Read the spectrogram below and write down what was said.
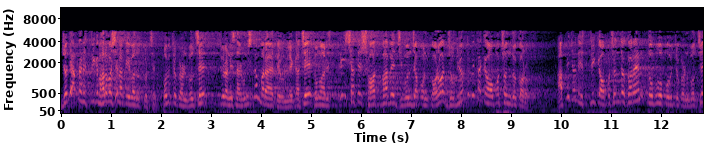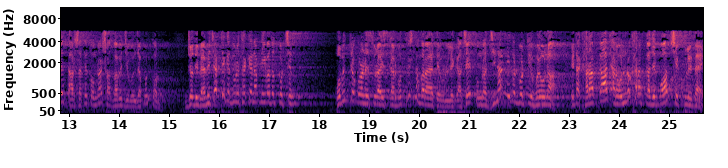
যদি আপনার স্ত্রীকে ভালোবাসেন, আপনি ইবাদত করছেন। পবিত্রকরণ বলছে সুরানিসার উনিশ নম্বর আয়াতে উল্লেখ আছে, তোমার স্ত্রীর সাথে সৎভাবে জীবনযাপন করো, যদিও তুমি তাকে অপছন্দ করো। আপনি যদি স্ত্রীকে অপছন্দ করেন, তবুও পবিত্রকরণ বলছে, তার সাথে তোমরা সৎভাবে জীবনযাপন করো। যদি ব্যবিচার থেকে দূরে থাকেন, আপনি ইবাদত করছেন। পবিত্রকরণে সুরা ইসরার বত্রিশ নম্বর আয়াতে উল্লেখ আছে, তোমরা জিনার নিকটবর্তী হয়েও না। এটা খারাপ কাজ, আর অন্য খারাপ কাজের পথ সে খুলে দেয়।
